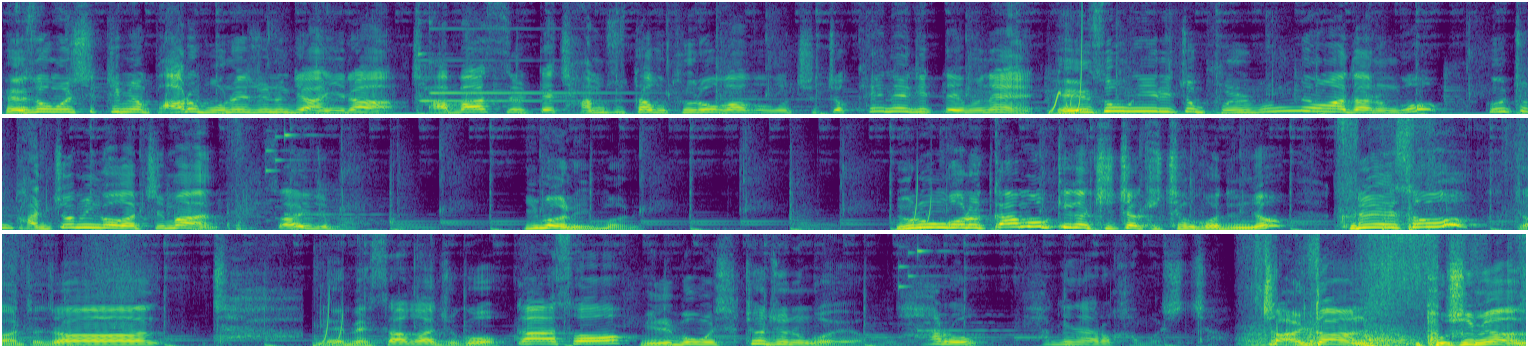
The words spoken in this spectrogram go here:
배송을 시키면 바로 보내주는 게 아니라 잡았을 때 잠수 타고 들어가고 직접 캐내기 때문에 배송일이 좀 불분명하다는 거? 그건 좀 단점인 것 같지만 사이즈 봐요. 이만해, 이만해. 이런 거를 까먹기가 진짜 귀찮거든요. 그래서 짜자잔. 자, 랩에 싸가지고 까서 밀봉을 시켜주는 거예요. 바로 확인하러 가보시죠. 자, 일단 보시면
